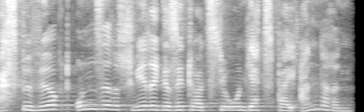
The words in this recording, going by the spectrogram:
Was bewirkt unsere schwierige Situation jetzt bei anderen?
